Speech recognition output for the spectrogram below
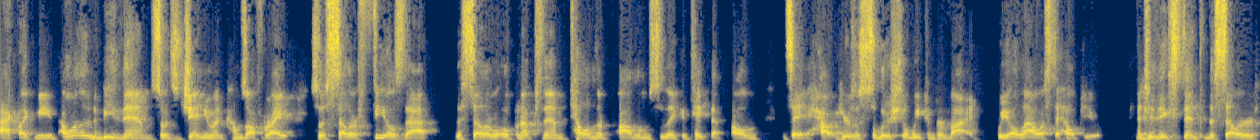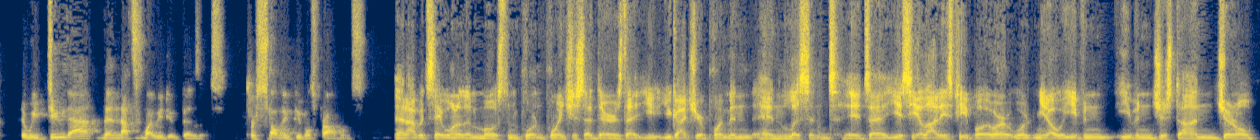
act like me. I want them to be them so it's genuine, comes off right. So the seller feels that. The seller will open up to them, tell them their problem so they can take that problem and say, How, here's a solution we can provide. We allow us to help you. And yeah. to the extent that the seller that we do that, then that's why we do business. We're solving people's problems. And I would say one of the most important points you said there is that you, you got your appointment and listened. It's uh, you see a lot of these people, or, or you know, even even just on general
